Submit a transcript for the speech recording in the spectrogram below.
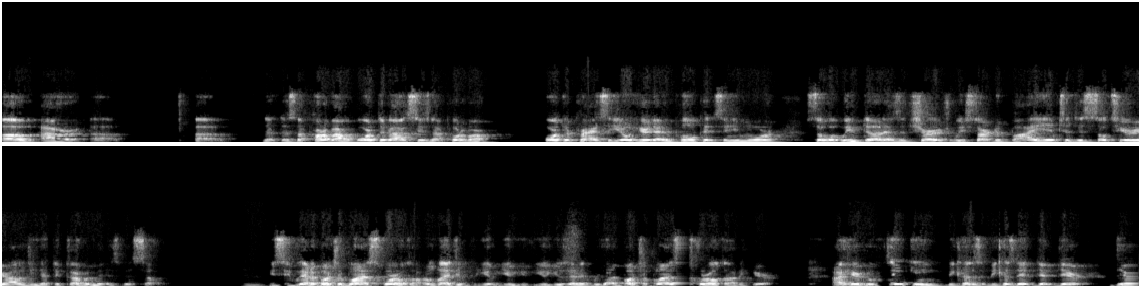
of our, uh, uh, that, that's not part of our orthodoxy, it's not part of our orthopraxy. You don't hear that in pulpits anymore. So what we've done as a church, we started to buy into this soteriology that the government has been selling. Mm. You see, we got a bunch of blind squirrels. I'm glad you you you, you use that. We got a bunch of blind squirrels out of here I hear who thinking because because they, their their their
